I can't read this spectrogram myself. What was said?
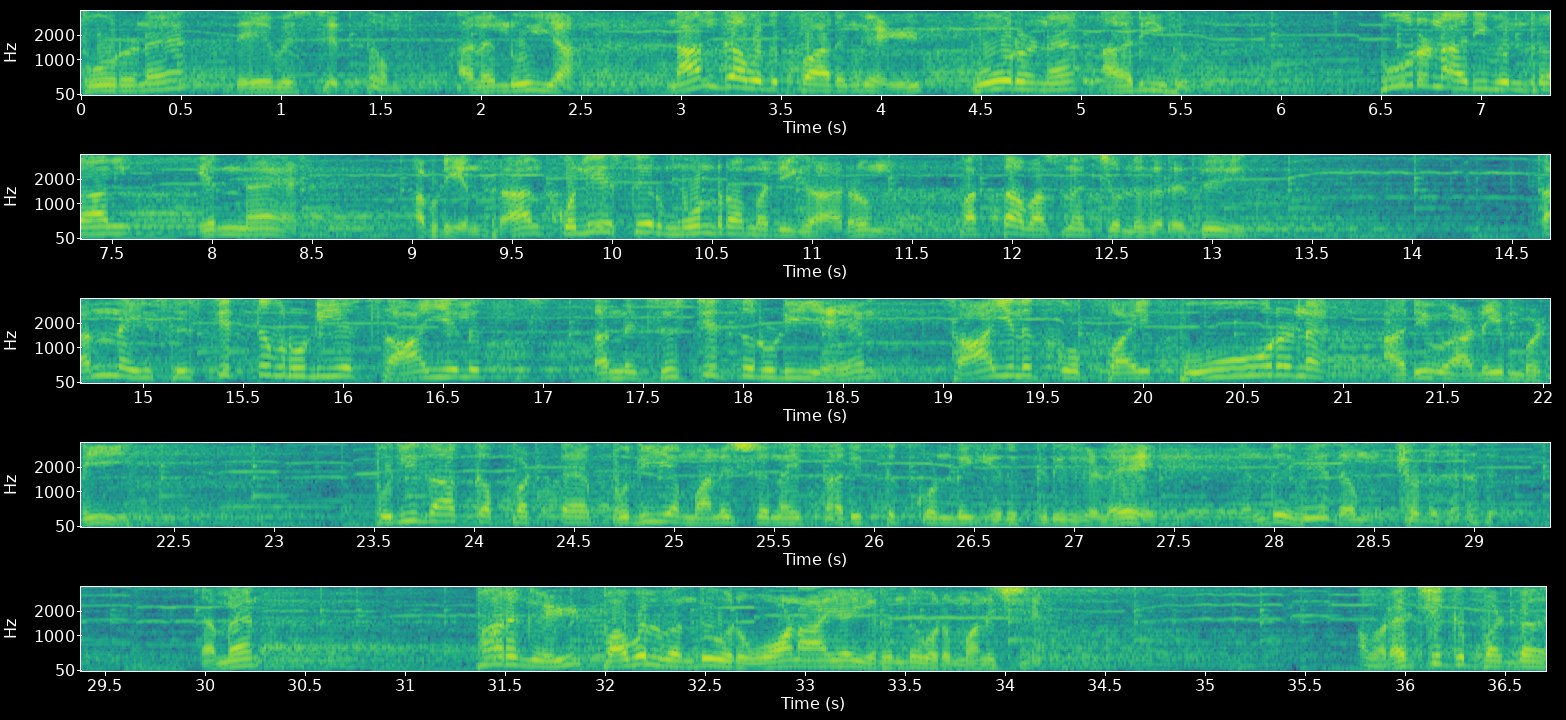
பூரண தேவ சித்தம் அலலூயா நான்காவது பாருங்கள் பூரண அறிவு. பூரண அறிவு என்றால் என்ன? அப்படி என்றால் கொலேசியர் மூன்றாம் அதிகாரம் பத்தாம் வசனம் சொல்லுகிறது தன்னை சிருஷ்டித்தவருடைய சாயலு தன்னை சிருஷ்டித்தவருடைய சாயலுக்கு ஒப்பாய் பூரண அறிவு அடையும்படி புதிதாக்கப்பட்ட புதிய மனுஷனை தரித்து கொண்டு இருக்கிறீர்களே என்று வேதம் சொல்லுகிறது. பாருங்கள் பவுல் வந்து ஒரு ஓனாயா இருந்த ஒரு மனுஷன். அவன் ரட்சிக்கப்பட்ட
